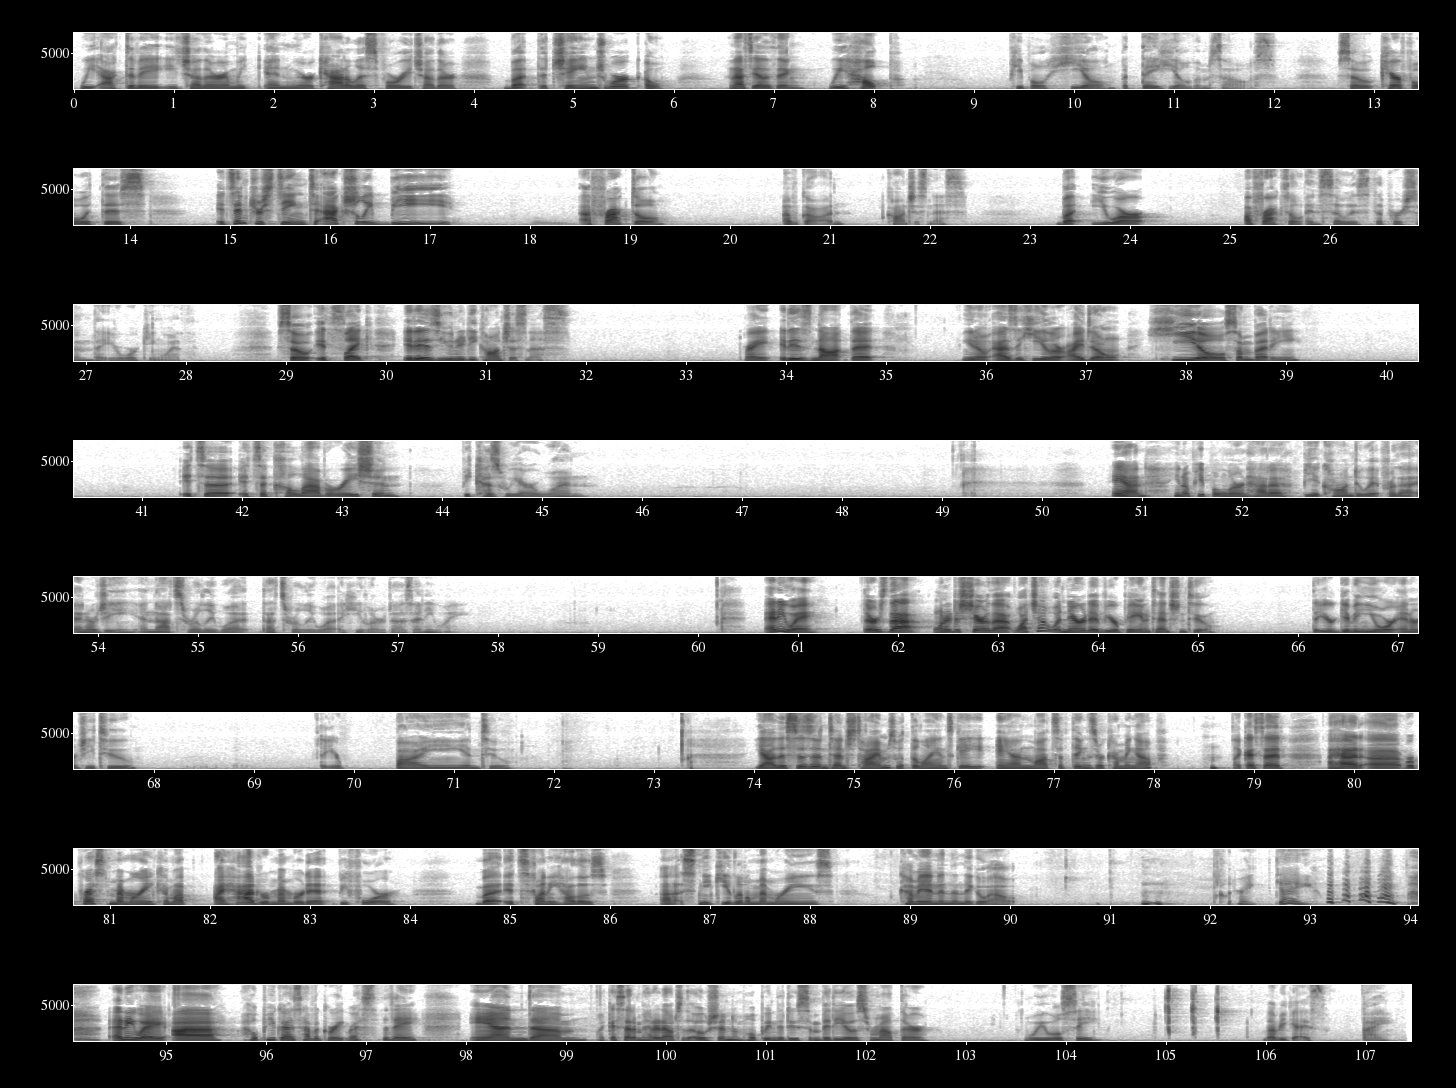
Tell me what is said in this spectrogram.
We activate each other and we and we're a catalyst for each other, but the change work, oh, and that's the other thing. We help people heal, but they heal themselves. So careful with this. It's interesting to actually be a fractal of God consciousness. But you are a fractal, and so is the person that you're working with. So it's like it is unity consciousness, right? It is not that, you know, as a healer, I don't heal somebody. It's a it's a collaboration because we are one. And, you know, people learn how to be a conduit for that energy, and that's really what that's really what a healer does anyway. Anyway, there's that. Wanted to share that. Watch out what narrative you're paying attention to. That you're giving your energy to. That you're buying into. Yeah, this is intense times with the Lionsgate, and lots of things are coming up. Like I said, I had a repressed memory come up. I had remembered it before, but it's funny how those uh, sneaky little memories come in and then they go out. Mm. Yay. anyway, uh, I hope you guys have a great rest of the day. And um, like I said, I'm headed out to the ocean. I'm hoping to do some videos from out there. We will see. Love you guys. Bye.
